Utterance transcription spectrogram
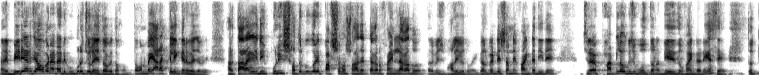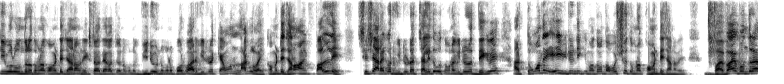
মানে বেড়ে আর যাওয়া হবে না, ডাইরেক্ট উপরে চলে যেতে হবে তখন। তখন ভাই আরেক কেলেঙ্কারি হয়ে যাবে। আর তার আগে যদি পুলিশ সতর্ক করে পাঁচশো পাঁচশো হাজার টাকার ফাইন লাগাতো, তাহলে বেশ ভালোই হতো ভাই। গার্লফ্রেন্ডের সামনে ফাইনটা দিতে ছেলেরা ফাটলেও কিছু বলতো না, দিয়ে দিত ফাইনটা ঠিক আছে? তো কি বলব বন্ধুরা, তোমরা কমেন্টে জানাও নেক্সট টাকা দেখার জন্য কোনো ভিডিও অন্য কোনো পর্ব, আর ভিডিওটা কেমন লাগল ভাই? কমেন্টে জানাও, আমি পারলে শেষে আরেকবার ভিডিওটা চালিয়ে দেবো, তোমরা ভিডিওটা দেখবে, আর তোমাদের এই ভিডিও নিয়ে কি মতামত অবশ্যই তোমরা কমেন্টে জানাবে। বাই বাই বন্ধুরা,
